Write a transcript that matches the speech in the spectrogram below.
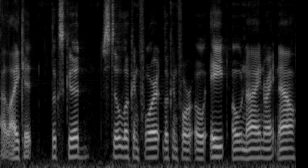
I like it. Looks good. Still looking for it. Looking for 08, 09 right now.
